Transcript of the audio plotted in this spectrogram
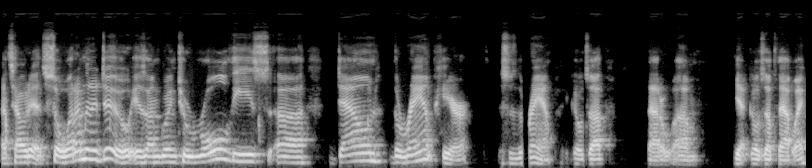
That's how it is. So what I'm going to do is I'm going to roll these uh, down the ramp here. This is the ramp. It goes up that um, yeah, it goes up that way.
